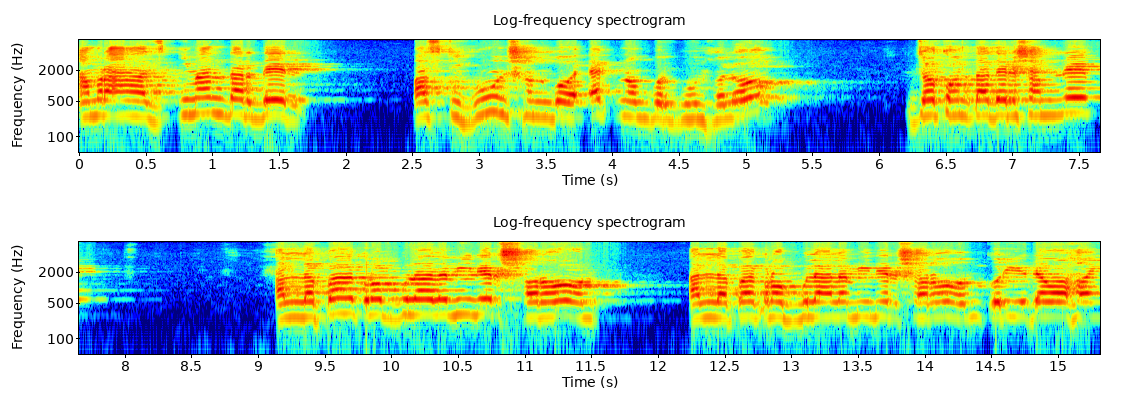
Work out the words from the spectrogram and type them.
আমরা আজ ইমানদারদের পাঁচটি গুণ শুনব। এক নম্বর গুণ হলো, যখন তাদের সামনে আল্লাহ পাক রব্বুল আলমিনের স্মরণ, আল্লাহ পাক রব্বুল আলমিনের স্মরণ করিয়ে দেওয়া হয়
